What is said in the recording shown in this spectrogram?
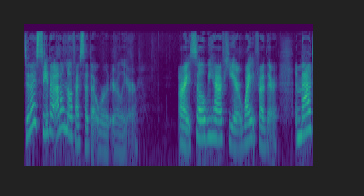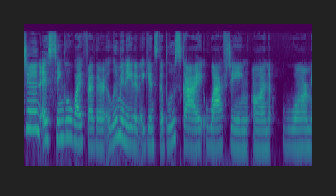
Did I say that? I don't know if I said that word earlier. All right, so we have here white feather. Imagine a single white feather illuminated against the blue sky, wafting on warm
